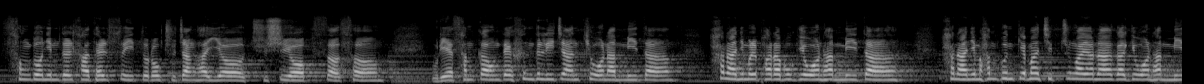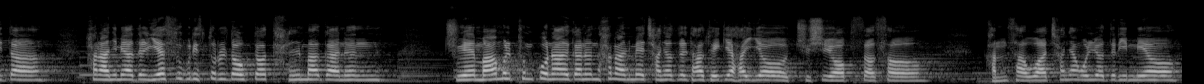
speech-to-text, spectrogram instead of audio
성도님들 다 될 수 있도록 주장하여 주시옵소서 우리의 삶 가운데 흔들리지 않기 원합니다. 하나님을 바라보기 원합니다. 하나님 한 분께만 집중하여 나아가기 원합니다. 하나님의 아들 예수 그리스도를 더욱더 닮아가는 주의 마음을 품고 나아가는 하나님의 자녀들 다 되게 하여 주시옵소서. 감사와 찬양 올려드리며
